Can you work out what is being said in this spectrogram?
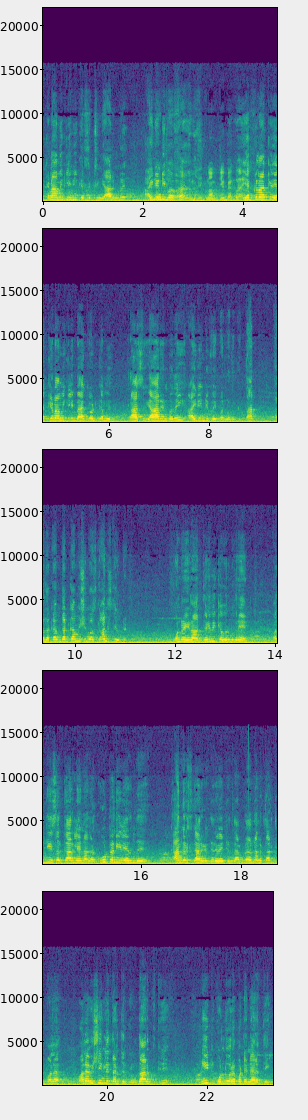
எக்கனாமிக்கலி வீக்கர் செக்ஷன் யார் என்று ஐடென்டிஃபை எக்கனாமிக்கலி எக்கனாமிக்கலி பேக்வர்ட் கமி கிளாஸ் யார் என்பதை ஐடென்டிஃபை பண்ணுவதற்கு தான் அந்த கம் தட் கமிஷன் வாஸ் கான்ஸ்டியூட்டட் ஒன்றை நான் தெரிவிக்க விரும்புகிறேன். மத்திய சர்க்காரிலே நாங்கள் கூட்டணியில் இருந்து காங்கிரஸ்காரர்கள் நிறைவேற்றியிருந்தார்கள் நாங்கள் தடுத்து பல பல விஷயங்களை தடுத்திருக்கிறோம். உதாரணத்துக்கு நீட் கொண்டு வரப்பட்ட நேரத்தில்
